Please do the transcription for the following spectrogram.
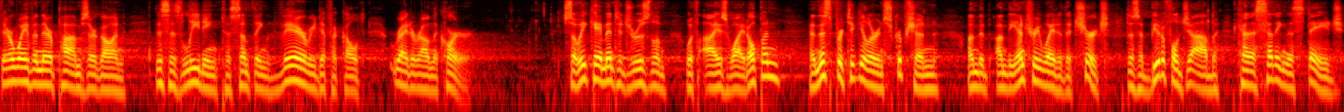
they're waving their palms, they're going, this is leading to something very difficult right around the corner. So he came into Jerusalem with eyes wide open, and this particular inscription on the, on the entryway to the church does a beautiful job kind of setting the stage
